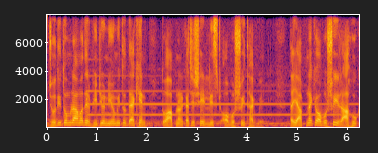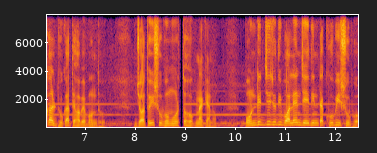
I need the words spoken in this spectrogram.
যদি তোমরা আমাদের ভিডিও নিয়মিত দেখেন, তো আপনার কাছে সেই লিস্ট অবশ্যই থাকবে। তাই আপনাকে অবশ্যই রাহুকাল ঢুকাতে হবে বন্ধু। যতই শুভ মুহূর্ত হোক না কেন। পণ্ডিতজি যদি বলেন যে এই দিনটা খুবই শুভ,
